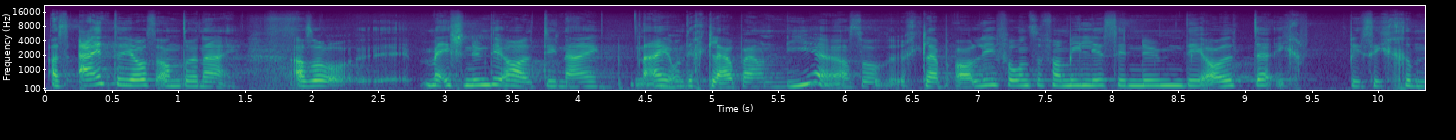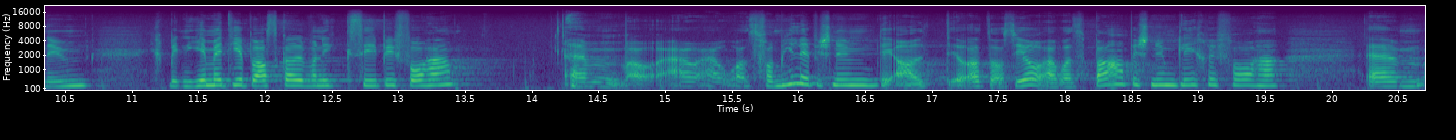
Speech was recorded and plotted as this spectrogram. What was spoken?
als eine ja, das andere nein. Also man ist nicht mehr die Alte, nein. nein. Und ich glaube auch nie. Also ich glaube, alle von unserer Familie sind nicht mehr die Alten. Ich bin sicher nicht mehr, ich bin nie mehr die Pascal, die ich war vorher. Ähm, auch, auch, als Familie bist du nicht mehr die Alte. Also, ja, auch als Paar bist du nicht mehr gleich wie vorher. Ähm,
